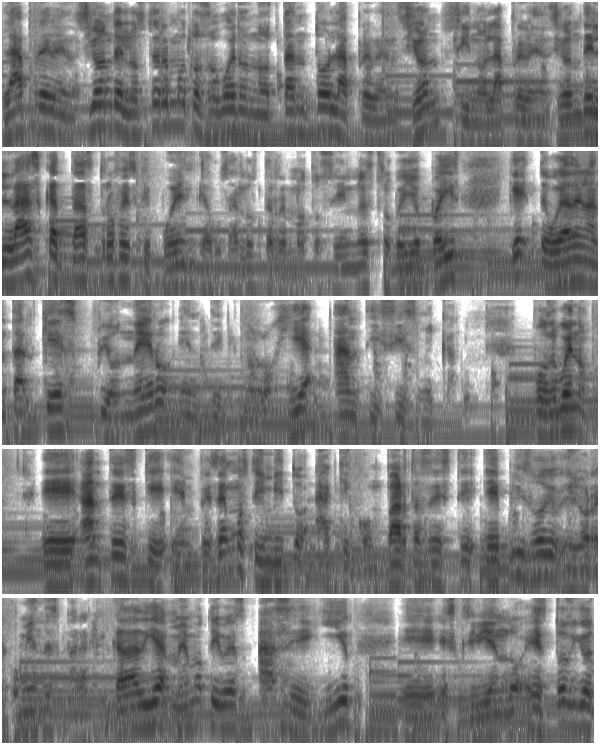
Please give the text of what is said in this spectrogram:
la prevención de los terremotos, o bueno, no tanto la prevención, sino la prevención de las catástrofes que pueden causar los terremotos en nuestro bello país, que te voy a adelantar que es pionero en tecnología antisísmica. Pues bueno, eh, antes que empecemos te invito a que compartas este episodio y lo recomiendes para que cada día me motives a seguir eh, escribiendo estos guiones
